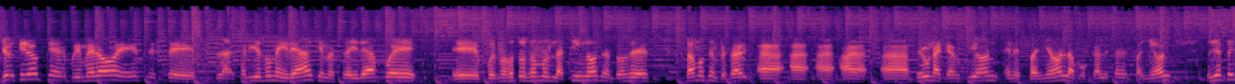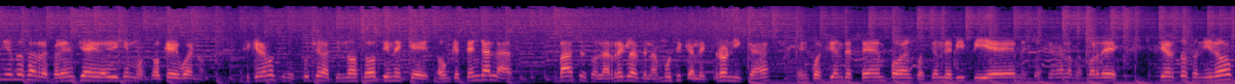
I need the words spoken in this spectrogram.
Yo creo que primero es este, salir de una idea, que nuestra idea fue, eh, pues nosotros somos latinos, entonces vamos a empezar a, hacer una canción en español, la vocal está en español. Entonces ya teniendo esa referencia, y ahí dijimos, ok, bueno, si queremos que se escuche latinoso, tiene que, aunque tenga las bases o las reglas de la música electrónica, en cuestión de tempo, en cuestión de BPM, en cuestión a lo mejor de ciertos sonidos,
